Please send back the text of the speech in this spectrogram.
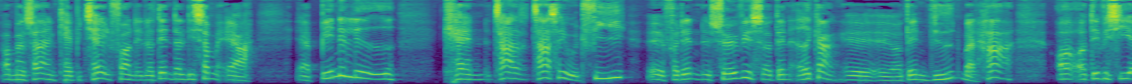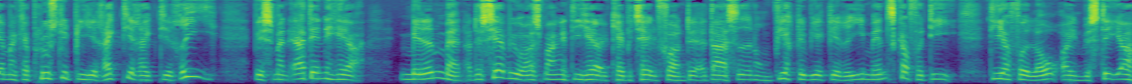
om man så er en kapitalfond, eller den der ligesom er, er bindeledet, kan tager, tager sig jo et fee øh, for den øh, service og den adgang øh, øh, og den viden, man har, og, og det vil sige, at man kan pludselig blive rigtig, rigtig rig, hvis man er denne her mellemmand, og det ser vi jo også mange af de her kapitalfonde, at der sidder nogle virkelig, virkelig rige mennesker, fordi de har fået lov at investere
